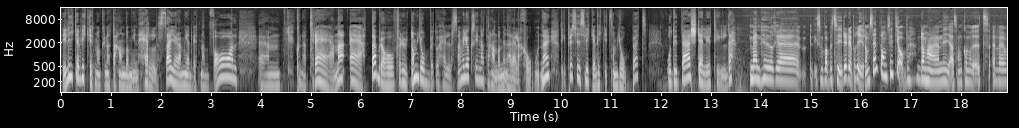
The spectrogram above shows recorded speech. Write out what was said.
Det är lika viktigt med att kunna ta hand om min hälsa, göra medvetna val, um, kunna träna, äta bra och förutom jobbet och hälsan vill jag också hinna ta hand om mina relationer. Det är precis lika viktigt som jobbet. Och det där ställer ju till det. Men hur, eh, liksom, vad betyder det? Bryr de sig inte om sitt jobb? De här nya som kommer ut? Eller?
